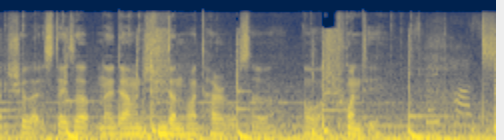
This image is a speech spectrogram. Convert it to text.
make sure that it stays up, no damage done to my turret whatsoever. Or 20. It's,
